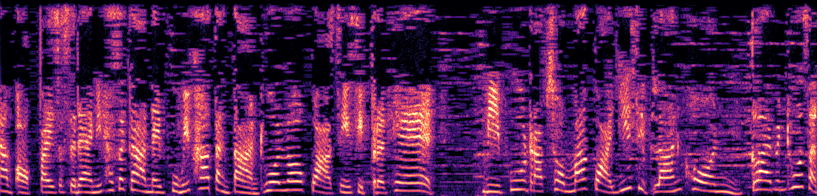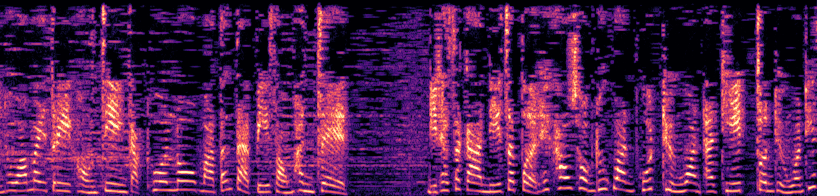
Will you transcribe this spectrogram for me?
นำออกไปจัดแสดงนิทรรศการในภูมิภาคต่างๆ ทั่วโลกกว่า 40 ประเทศ มีผู้รับชมมากกว่า 20 ล้านคน กลายเป็นทูตสันทวไมตรีของจีนกับทั่วโลกมาตั้งแต่ปี 2007 นิทรรศการนี้จะเปิดให้เข้าชมทุกวันพุธถึงวันอาทิตย์ จนถึงวันที่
